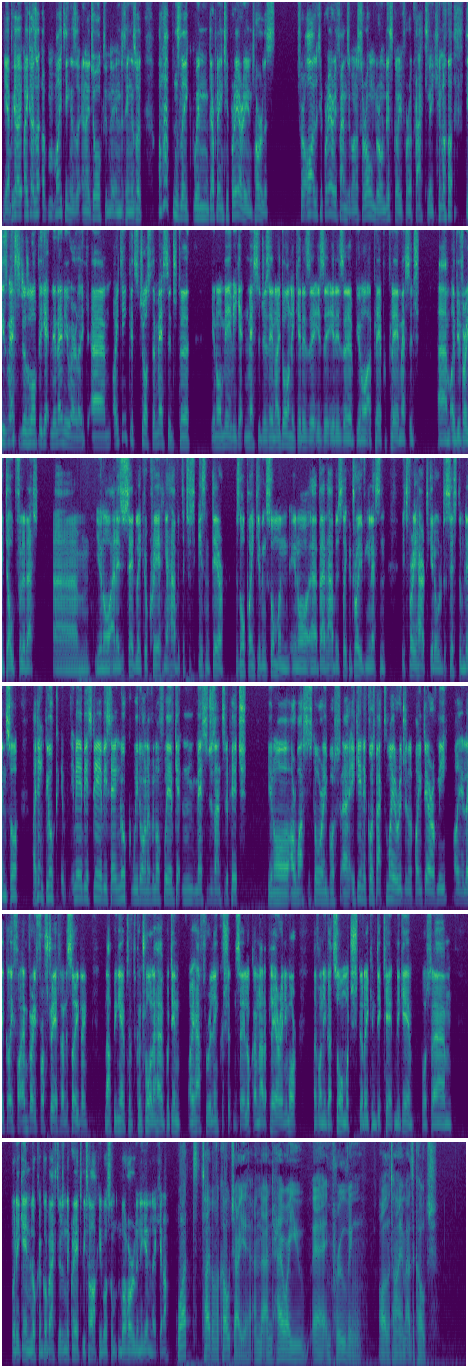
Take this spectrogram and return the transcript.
Yeah, because like I- my thing is, and I joked in the in the thing as well. What happens like when they're playing Tipperary and Thurles? Sure, all the Tipperary fans are going to surround around this guy for a crack. Like you know, these messages won't be getting in anywhere. Like, um, I think it's just a message to, you know, maybe getting messages in. I don't think it is a is a, it is a you know a play per play message. Um, I'd be very doubtful of that. Um, you know, and as you said, like you're creating a habit that just isn't there. there's no point giving someone, you know, bad habits like a driving lesson. It's very hard to get out of the system then. So I think, look, maybe it's Davy saying, look, we don't have enough way of getting messages onto the pitch, you know, or what's the story. But uh, again, it goes back to my original point there of me. I like I I'm very frustrated on the sideline, not being able to have the control I have. But then I have to relinquish it and say, look, I'm not a player anymore. I've only got so much that I can dictate in the game. But um, but again, look, I go back to it, and it's great to be talking about something about hurling again, like you know. What type of a coach are you, and and how are you uh, improving all the time as a coach?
